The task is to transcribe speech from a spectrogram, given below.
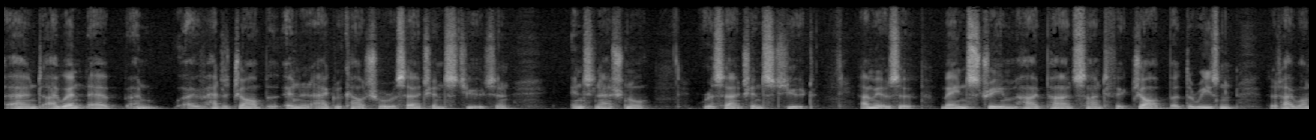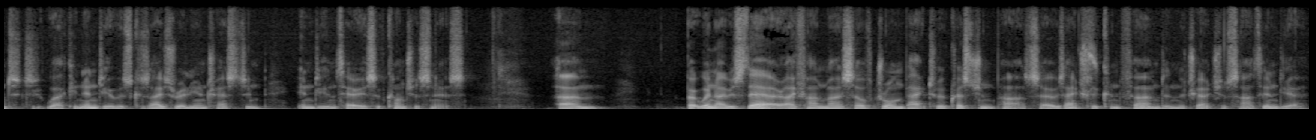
and I went there and I had a job in an agricultural research institute, an international research institute. I mean, it was a mainstream, high powered scientific job, but the reason that I wanted to work in India was because I was really interested in Indian theories of consciousness. Um, but when I was there, I found myself drawn back to a Christian path, so I was actually confirmed in the Church of South India.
